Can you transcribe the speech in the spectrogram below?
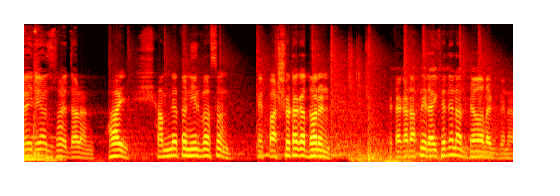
এই রিয়াজ ভাই দাঁড়ান। ভাই সামনে তো নির্বাচন। এই পাঁচশো টাকা ধরেন। এই টাকাটা আপনি রাইখে দেন আর দেওয়া লাগবে না।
